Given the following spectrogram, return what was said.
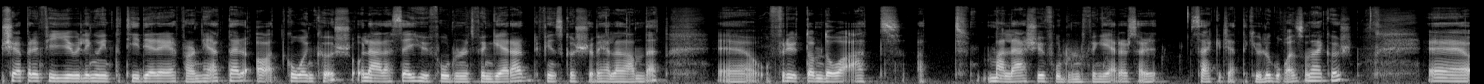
köper en fyrhjuling och inte tidigare erfarenheter av att gå en kurs och lära sig hur fordonet fungerar. Det finns kurser över hela landet. Ehm, och förutom då att, att man lär sig hur fordonet fungerar så är det säkert jättekul att gå en sån här kurs. Ehm,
